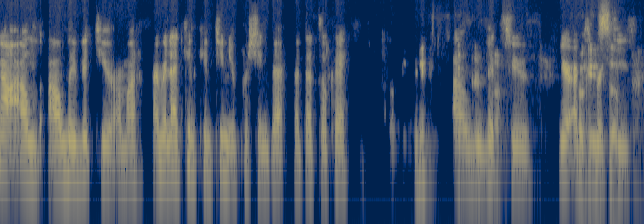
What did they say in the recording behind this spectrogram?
no i'll i'll leave it to you omar i mean i can continue pushing back but that's okay i'll leave it to your expertise okay,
